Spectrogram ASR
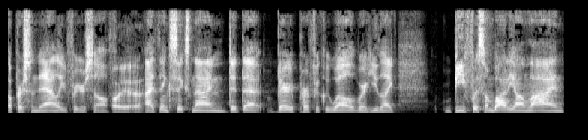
a personality for yourself. Oh, yeah. I think Six Nine did that very perfectly well, where he like beef with somebody online,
